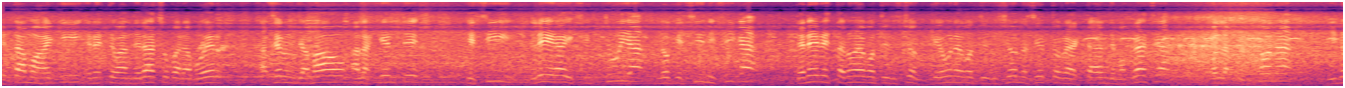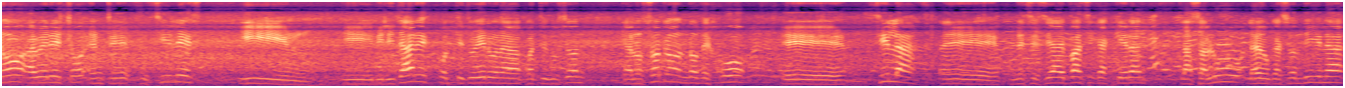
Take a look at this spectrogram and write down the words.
estamos aquí en este banderazo para poder hacer un llamado a la gente que sí lea y se instruya lo que significa tener esta nueva constitución, que es una constitución, ¿no es cierto?, redactada en democracia con las personas y no haber hecho entre fusiles y, militares constituir una constitución que a nosotros nos dejó eh, sin las eh, necesidades básicas que eran la salud, la educación digna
